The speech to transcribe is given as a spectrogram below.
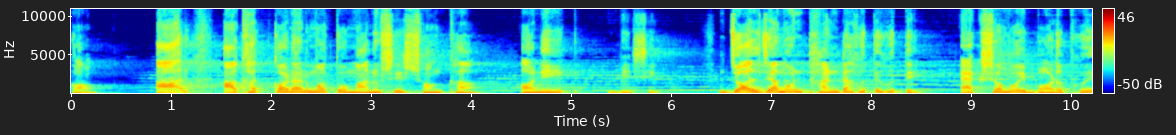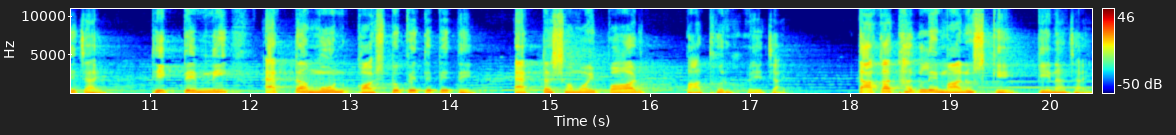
কম, আর আঘাত করার মতো মানুষের সংখ্যা অনেক বেশি। জল যেমন ঠান্ডা হতে হতে একসময় বরফ হয়ে যায়, ঠিক তেমনি একটা মন কষ্ট পেতে পেতে একটা সময় পর পাথর হয়ে যায়। টাকা থাকলে মানুষকে কেনা যায়।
